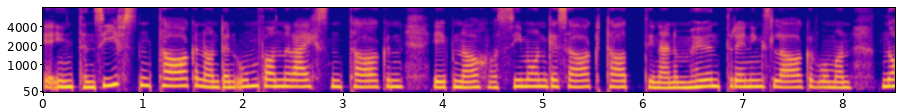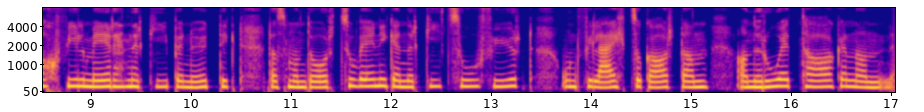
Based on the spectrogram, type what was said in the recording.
intensivsten Tagen, an den umfangreichsten Tagen, eben auch, was Simon gesagt hat, in einem Höhentrainingslager, wo man noch viel mehr Energie benötigt, dass man dort zu wenig Energie zuführt und vielleicht sogar dann an Ruhetagen, an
